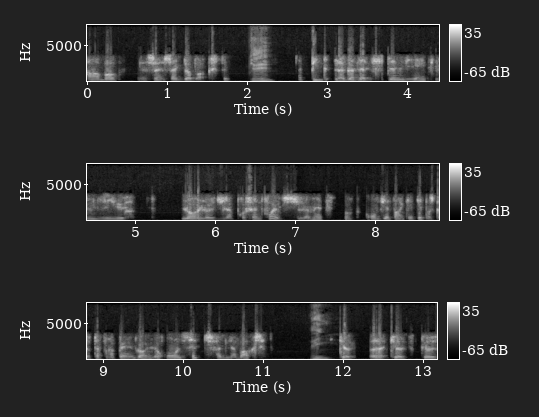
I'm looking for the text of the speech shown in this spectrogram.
en bas euh, sur un sac de boxe. Tu sais. OK. Puis le gars de la discipline vient, puis il me dit euh, Là, là, la prochaine fois, si jamais on vient t'enquêter parce que tu as frappé un gars, là, on le sait que tu fais de la boxe, Hey. que, euh, que, que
